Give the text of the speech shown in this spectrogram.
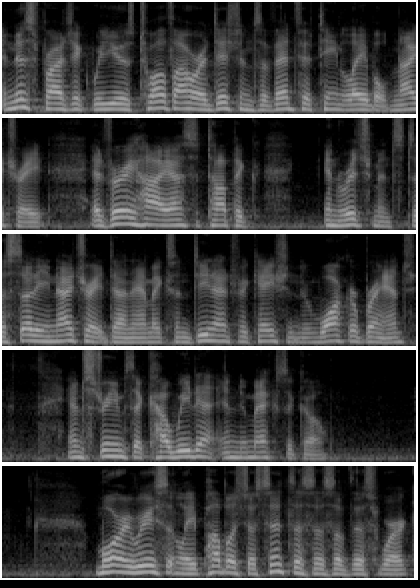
In this project, we used 12-hour additions of N15 labeled nitrate at very high isotopic enrichments to study nitrate dynamics and denitrification in Walker Branch and streams at Coweeta and New Mexico. Maury recently published a synthesis of this work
